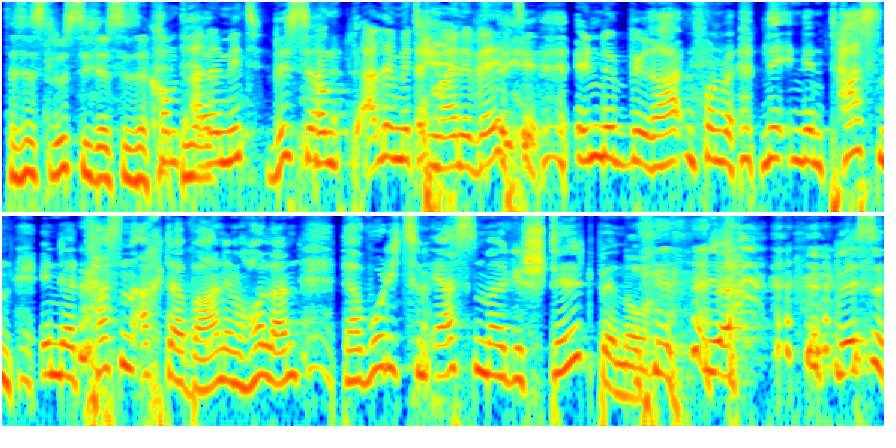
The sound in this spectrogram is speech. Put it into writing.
das ist lustig, dass du so, Kommt ja, alle mit. Wisst ihr, Kommt alle mit in meine Welt. in den Piraten von, nee, in den Tassen, in der Tassenachterbahn im Holland, da wurde ich zum ersten Mal gestillt, Benno. ja, weißt du,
